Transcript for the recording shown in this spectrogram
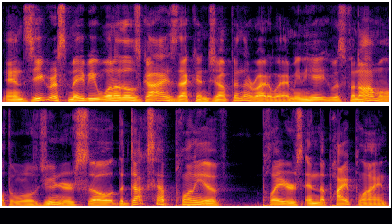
And Zegras may be one of those guys that can jump in there right away. I mean, he, he was phenomenal at the World Juniors. So the Ducks have plenty of players in the pipeline.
